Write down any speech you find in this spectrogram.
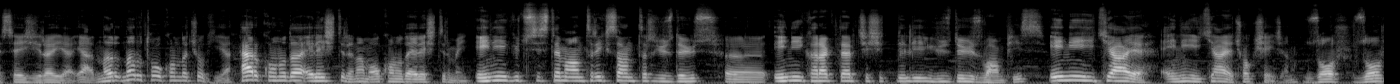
vs Jiraiya. Ya Nar- Naruto o konuda çok iyi ya. Her konuda eleştirin ama o konuda eleştirmeyin. En iyi güç sistemi Hunter x Hunter %100. Ee, en iyi karakter çeşitliliği %100 One Piece. En iyi hikaye. En iyi hikaye çok şey canım. Zor. Zor.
